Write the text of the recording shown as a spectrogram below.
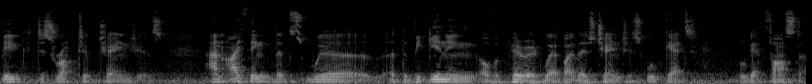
big disruptive changes. And I think that we're at the beginning of a period whereby those changes will get will get faster.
